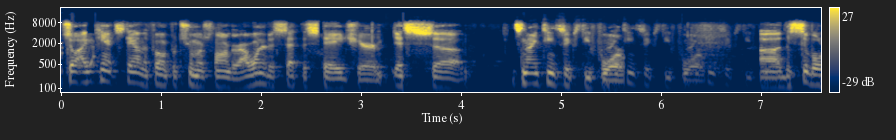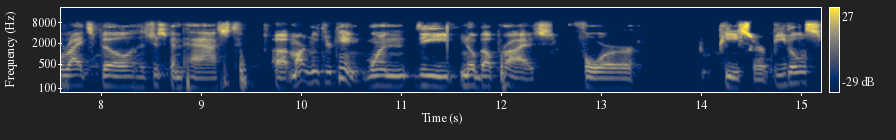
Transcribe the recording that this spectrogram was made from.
So I can't stay on the phone for too much longer. I wanted to set the stage here. It's uh, it's 1964. 1964. Uh, the Civil Rights Bill has just been passed. Uh, Martin Luther King won the Nobel Prize for peace. Or Beatles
